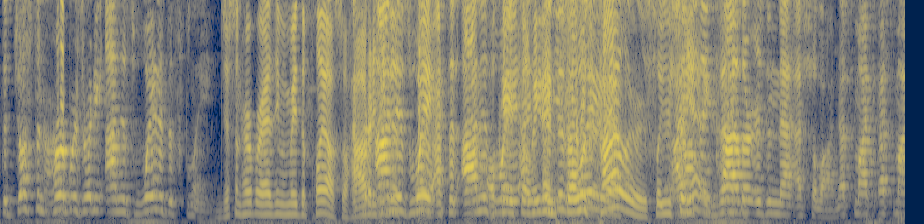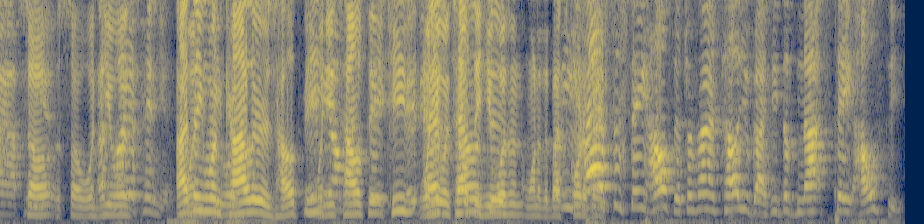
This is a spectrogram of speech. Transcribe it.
that Justin Herbert is already on his way to displaying. Justin Herbert hasn't even made the playoffs, so how I did he on his way. I said on his Okay, way. so he and- didn't And so is that. Kyler. So you're I saying don't think Kyler is in that echelon. That's my that's my opinion. So- so when that's he my was- opinion. I think when when Kyler is healthy, when he's healthy. He's when he as was healthy, he wasn't one of the best he has to stay healthy. That's what I'm trying to tell you guys. He does not stay healthy.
